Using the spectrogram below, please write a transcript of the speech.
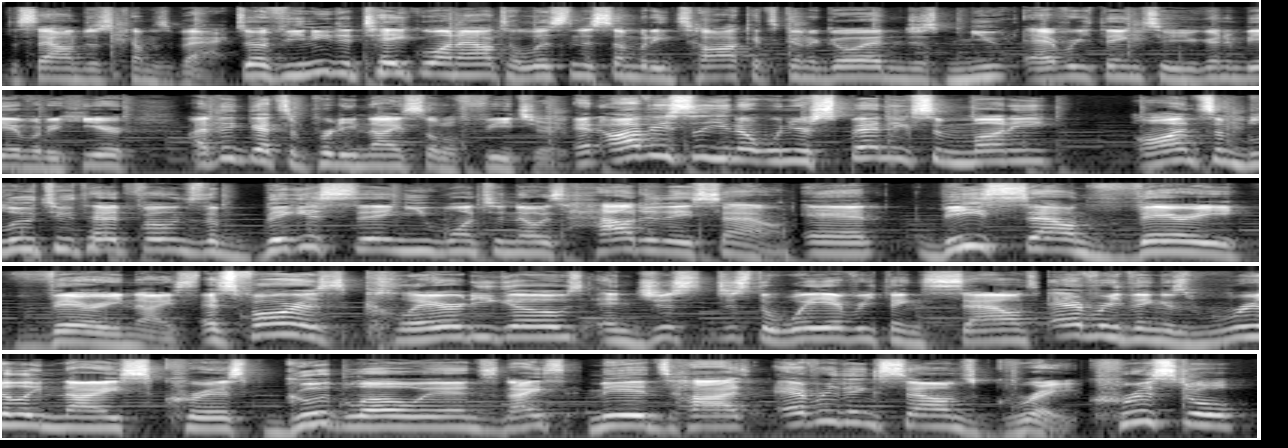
the sound just comes back. So if you need to take one out to listen to somebody talk, it's gonna go ahead and just mute everything so you're gonna be able to hear. I think that's a pretty nice little feature. And obviously, you know, when you're spending some money on some Bluetooth headphones, the biggest thing you want to know is how do they sound? And these sound very, very nice. As far as clarity goes and just, just the way everything sounds, everything is really nice, crisp, good low ends, nice mids, highs, everything sounds great. Crystal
